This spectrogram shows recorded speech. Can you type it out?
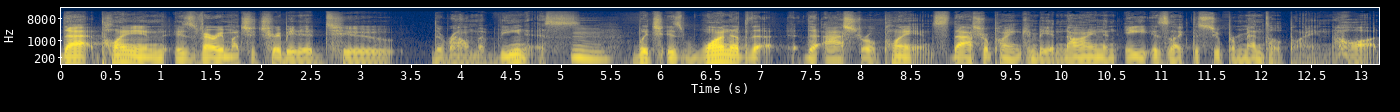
that plane is very much attributed to the realm of Venus, which is one of the the astral planes. The astral plane can be a nine, and eight is like the supramental plane, Hod,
